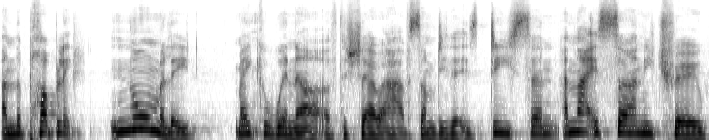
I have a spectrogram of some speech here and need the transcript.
and the public normally make a winner of the show out of somebody that is decent. And that is certainly true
